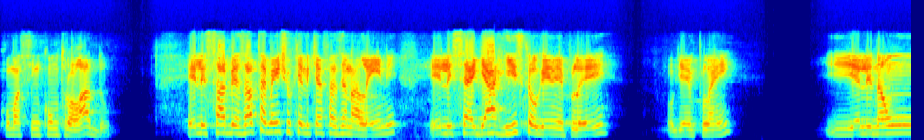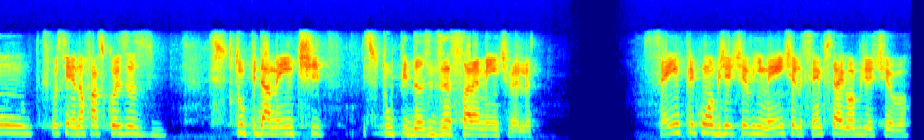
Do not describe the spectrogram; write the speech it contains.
Como assim, controlado? Ele sabe exatamente o que ele quer fazer na lane. Ele segue à risca o gameplay o gameplay, e ele não, tipo assim, ele não faz coisas estupidamente estúpidas desnecessariamente, velho. Sempre com o objetivo em mente, ele sempre segue o objetivo.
